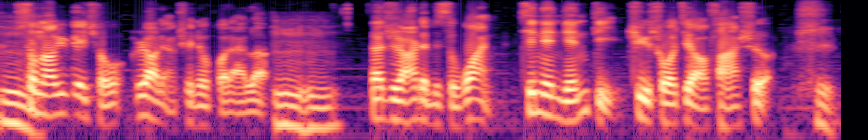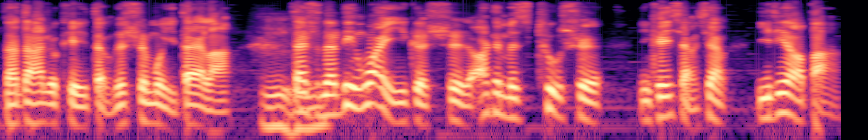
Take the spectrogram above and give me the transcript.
嗯，送到月球绕两圈就回来了，嗯哼。那就是 Artemis One，今年年底据说就要发射，是。那大家就可以等着拭目以待啦。嗯但是呢，另外一个是 Artemis Two 是你可以想象，一定要把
